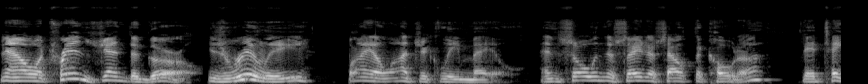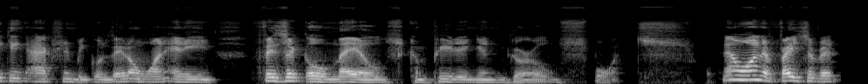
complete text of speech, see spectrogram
Now, a transgender girl is really biologically male. And so in the state of South Dakota, they're taking action because they don't want any physical males competing in girls' sports. Now, on the face of it,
